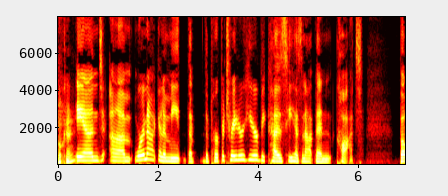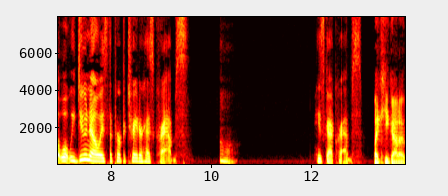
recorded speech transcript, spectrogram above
Okay. And um, we're not going to meet the the perpetrator here because he has not been caught. But what we do know is the perpetrator has crabs. Oh. He's got crabs. Like he got a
